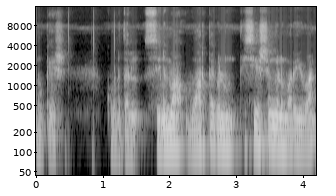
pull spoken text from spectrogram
മുകേഷ്. കൂടുതൽ സിനിമ വാർത്തകളും വിശേഷങ്ങളും അറിയുവാൻ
